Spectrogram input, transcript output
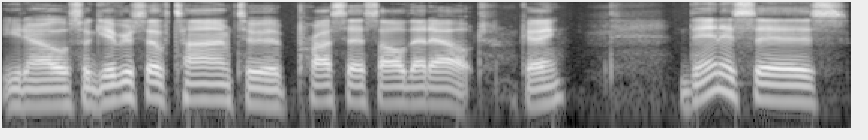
You know, so give yourself time to process all that out. Okay. Then it says,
